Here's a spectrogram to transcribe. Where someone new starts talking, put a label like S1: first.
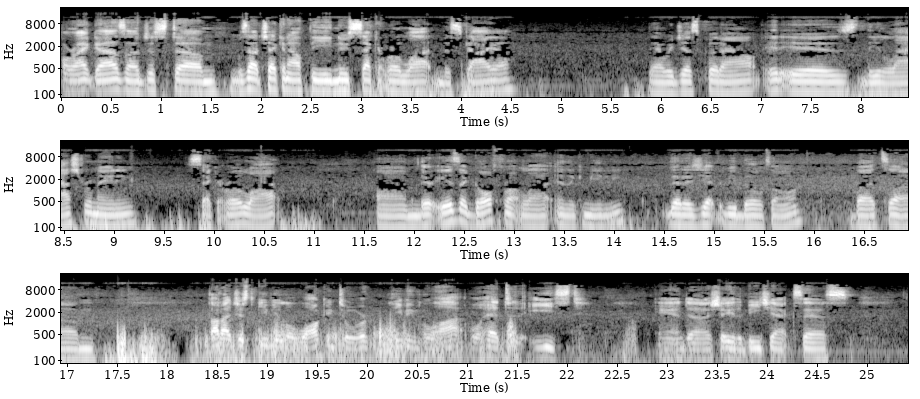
S1: All right, guys, I just um, was out checking out the new second row lot in Vizcaya that we just put out. It is the last remaining second row lot. Um, there is a Gulffront lot in the community that is yet to be built on, but um, thought I'd just give you a little walking tour. Leaving the lot, we'll head to the east and uh, show you the beach access.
